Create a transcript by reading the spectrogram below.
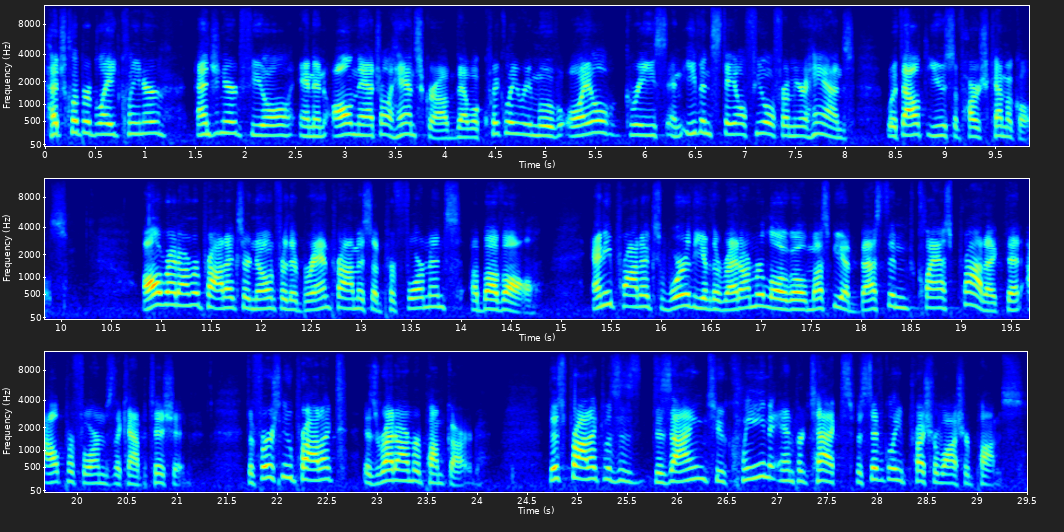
hedge clipper blade cleaner, engineered fuel, and an all-natural hand scrub that will quickly remove oil, grease, and even stale fuel from your hands without the use of harsh chemicals. All Red Armor products are known for their brand promise of performance above all. Any products worthy of the Red Armor logo must be a best-in-class product that outperforms the competition. The first new product is Red Armor Pump Guard. This product was designed to clean and protect specifically pressure washer pumps.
